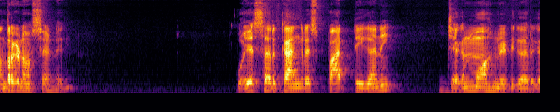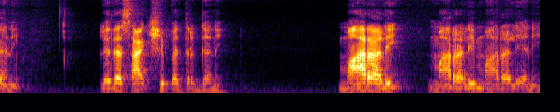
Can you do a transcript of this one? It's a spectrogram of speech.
అందరికీ నమస్తే అండి. వైఎస్ఆర్ కాంగ్రెస్ పార్టీ కానీ జగన్మోహన్ రెడ్డి గారు కానీ లేదా సాక్షి పత్రిక కానీ మారాలి మారాలి మారాలి అని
